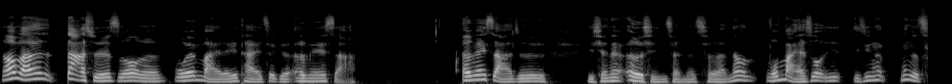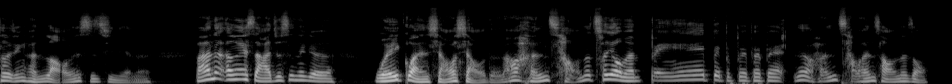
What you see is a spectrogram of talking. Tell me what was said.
然后反正大学的时候呢，我也买了一台这个 NSR，NSR 就是以前那个二行程的车啊。那我买的时候已已经那个车已经很老了，十几年了。反正那 NSR 就是那个尾管小小的，然后很吵，那车油门哔哔哔哔哔哔，那种很吵很吵的那种，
